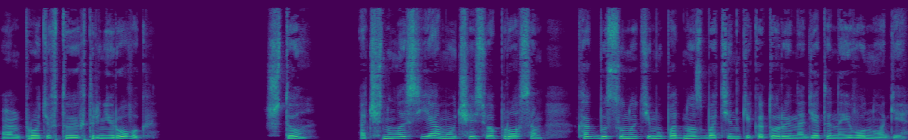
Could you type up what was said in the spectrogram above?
«Он против твоих тренировок?» «Что?» Очнулась я, мучаясь вопросом, как бы сунуть ему под нос ботинки, которые надеты на его ноги.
